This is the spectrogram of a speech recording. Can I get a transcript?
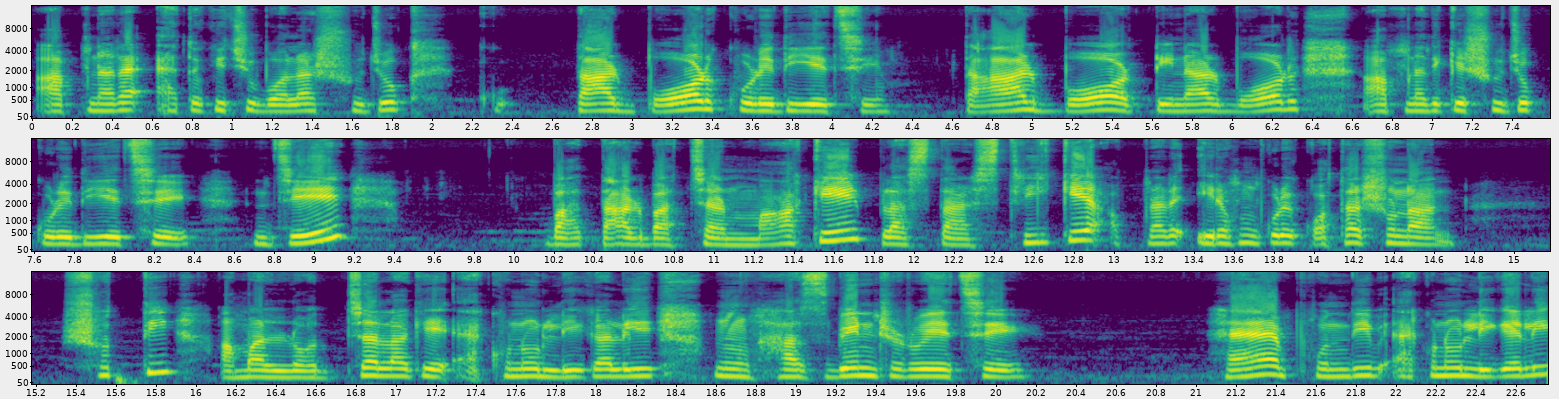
আপনারা এত কিছু বলার সুযোগ তার বর করে দিয়েছে। তার বর, টিনার বর আপনাদেরকে সুযোগ করে দিয়েছে যে বা তার বাচ্চার মাকে প্লাস তার স্ত্রীকে আপনারা এরকম করে কথা শোনান। সত্যি আমার লজ্জা লাগে এখনও লিগালি হাজবেন্ড রয়েছে। হ্যাঁ ফন্দীপ এখনও লিগালি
